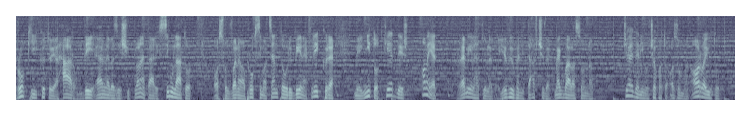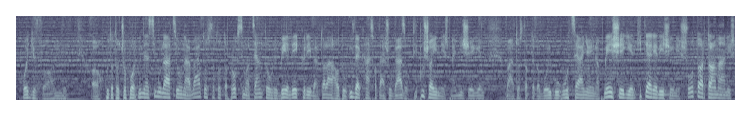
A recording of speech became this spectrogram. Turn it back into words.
Rocky kötője 3D elnevezésű planetáris szimulátor, az, hogy van-e a Proxima Centauri B-nek légköre, még nyitott kérdés, amelyet remélhetőleg a jövőbeni távcsövek megválaszolnak. Geldenio csapata azonban arra jutott, hogy van. A kutatócsoport minden szimulációnál változtatott a Proxima Centauri B légkörében található üvegházhatású gázok típusain és mennyiségén, változtattak a bolygó óceánjainak mélységén, kiterjedésén és sótartalmán is,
